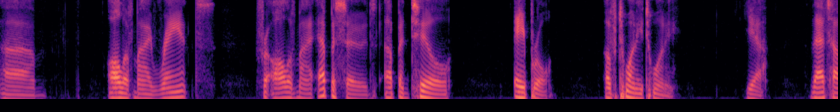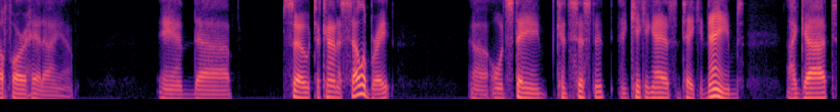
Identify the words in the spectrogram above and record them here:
um, all of my rants for all of my episodes up until April of 2020. Yeah, that's how far ahead I am. And uh, so to kind of celebrate uh, on staying consistent and kicking ass and taking names, I got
